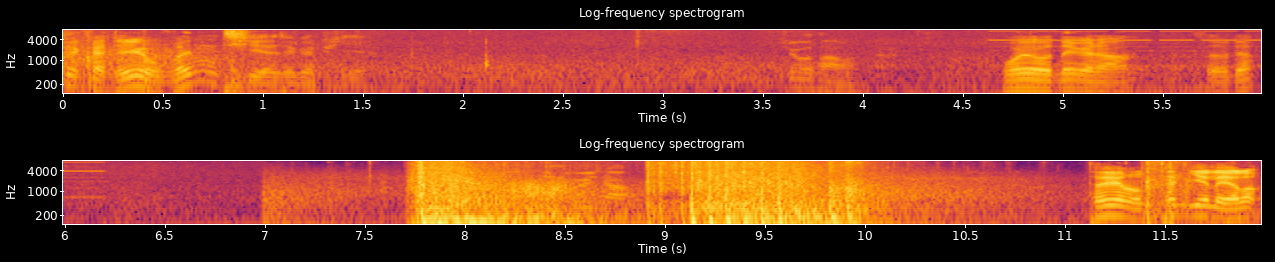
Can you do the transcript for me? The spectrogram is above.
这感觉有问题啊，这个皮。救他吧。我有那个啥，走掉。他想他捏雷了，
